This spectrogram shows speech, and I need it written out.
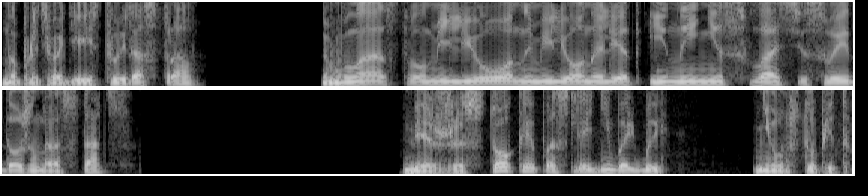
но противодействует астрал. Властвовал миллионы миллионы лет и ныне с властью своей должен расстаться без жестокой последней борьбы не уступит.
